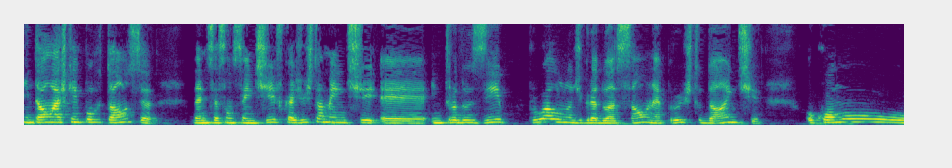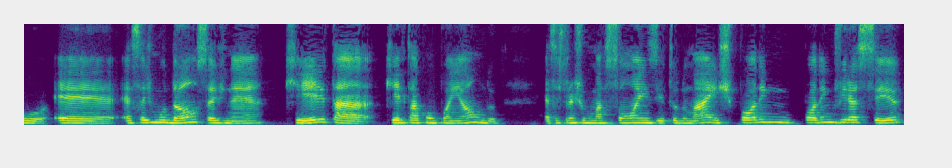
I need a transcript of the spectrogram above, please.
Então, acho que a importância da iniciação científica é justamente é, introduzir para o aluno de graduação, né, para o estudante, o como é, essas mudanças, né, que ele está que ele tá acompanhando, essas transformações e tudo mais, podem podem vir a ser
